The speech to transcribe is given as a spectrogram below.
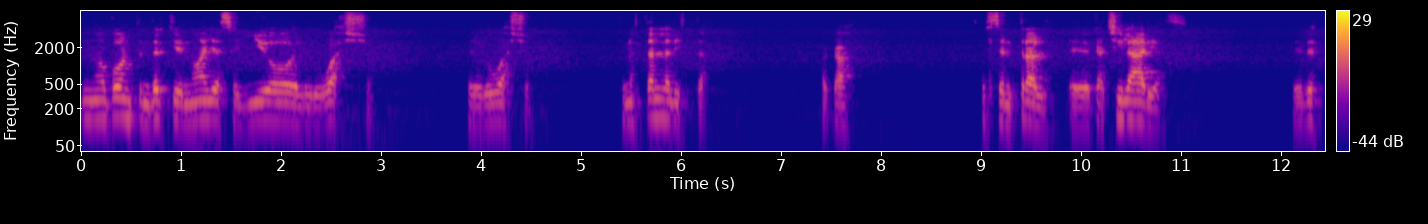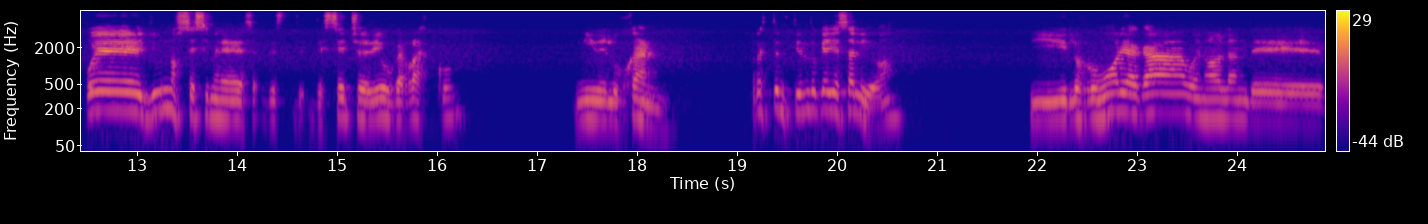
No puedo entender que no haya seguido el uruguayo. El uruguayo que no está en la lista. Acá. El central, eh, Cachila Arias. Eh, después, yo no sé si me desecho de Diego Carrasco, ni de Luján. El resto entiendo que haya salido. ¿ah? Y los rumores acá, bueno, hablan de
